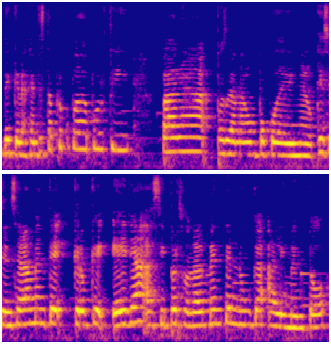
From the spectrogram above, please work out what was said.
de que la gente está preocupada por ti para pues ganar un poco de dinero que sinceramente creo que ella así personalmente nunca alimentó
